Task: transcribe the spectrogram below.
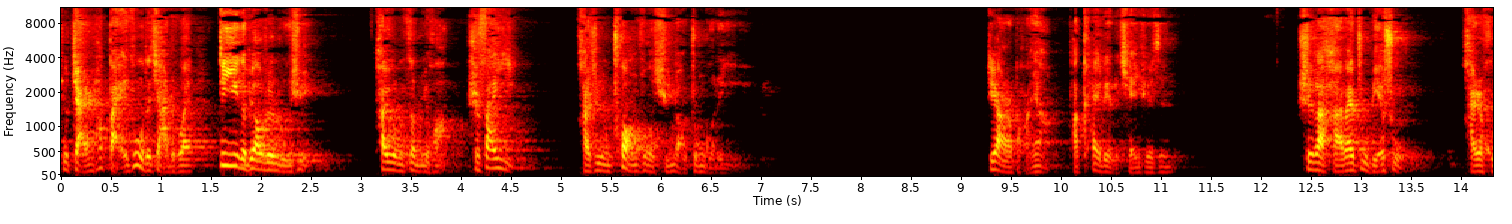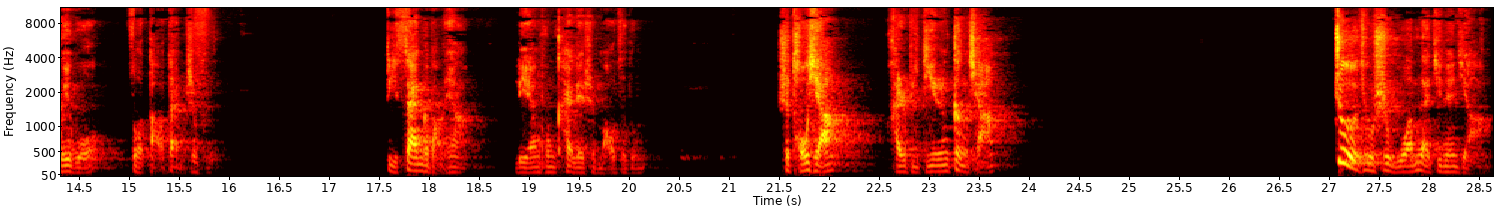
就展示他百度的价值观。第一个标准，鲁迅，他用了这么句话：是翻译，还是用创作寻找中国的意义？第二个榜样，他开列了钱学森，是在海外住别墅，还是回国做导弹之父？第三个榜样，李彦宏开的是毛泽东，是投降还是比敌人更强？这就是我们在今天讲，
